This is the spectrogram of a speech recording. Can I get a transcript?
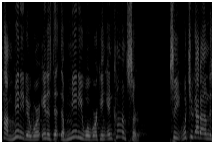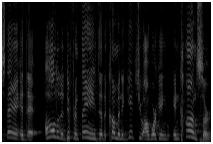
how many there were, it is that the many were working in concert. See, what you got to understand is that all of the different things that are coming against you are working in concert.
